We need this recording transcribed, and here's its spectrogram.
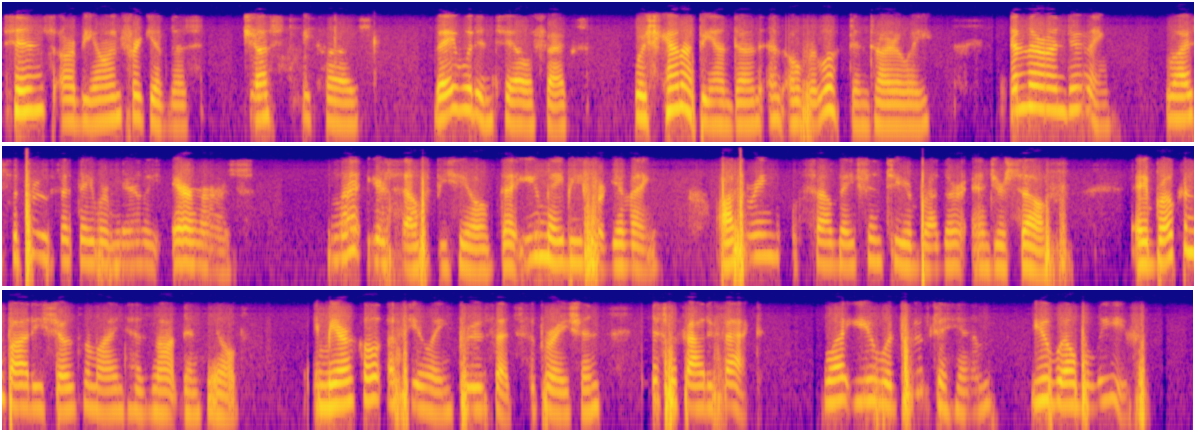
Sins are beyond forgiveness just because they would entail effects which cannot be undone and overlooked entirely. In their undoing lies the proof that they were merely errors let yourself be healed, that you may be forgiving, offering salvation to your brother and yourself. A broken body shows the mind has not been healed. A miracle of healing proves that separation is without effect. What you would prove to him, you will believe.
